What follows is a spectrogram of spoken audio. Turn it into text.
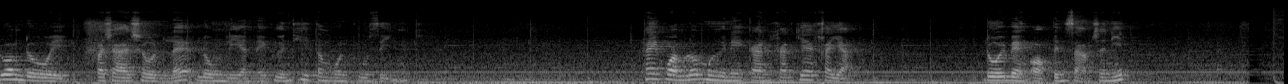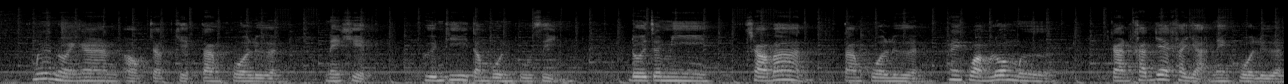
ร่วมโดยประชาชนและโรงเรียนในพื้นที่ตำบลภูสิงห์ให้ความร่วมมือในการคัดแยกขยะ โดยแบ่งออกเป็น 3 ชนิด เมื่อหน่วยงานออกจัดเก็บตามครัวเรือน ในเขตพื้นที่ตำบลภูสิงห์ โดยจะมีชาวบ้านตามครัวเรือน ให้ความร่วมมือ การคัดแยกขยะในครัวเรือน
